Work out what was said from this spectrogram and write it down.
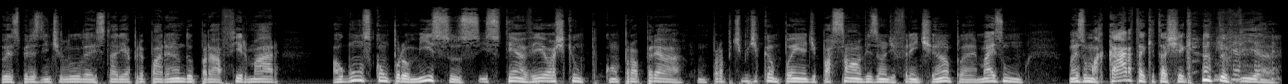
do ex-presidente Lula estaria preparando para afirmar alguns compromissos. Isso tem a ver, eu acho que um, com, a própria, com o próprio tipo de campanha de passar uma visão de frente ampla. É mais um, mais uma carta que está chegando via.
